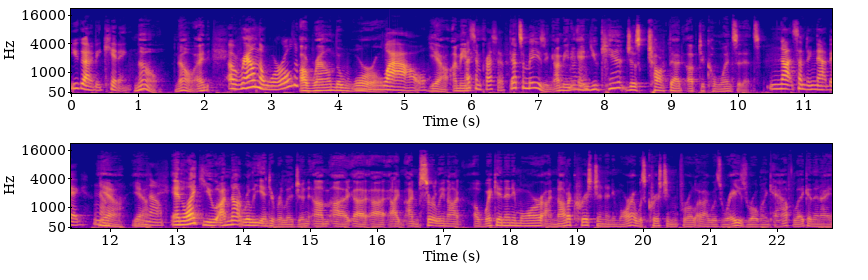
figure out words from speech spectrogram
You got to be kidding. No, no. And Around the world? around the world. Wow. Yeah, I mean That's impressive. That's amazing. I mean, and you can't just chalk that up to coincidence. Not something that big. No. Yeah, yeah. No. And like you, I'm not really into religion. Um, uh, uh, uh, I, I'm certainly not a Wiccan anymore. I'm not a Christian anymore. I was Christian for. a- I was raised Roman Catholic, and then I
